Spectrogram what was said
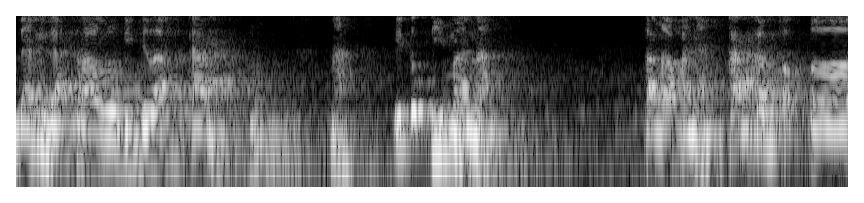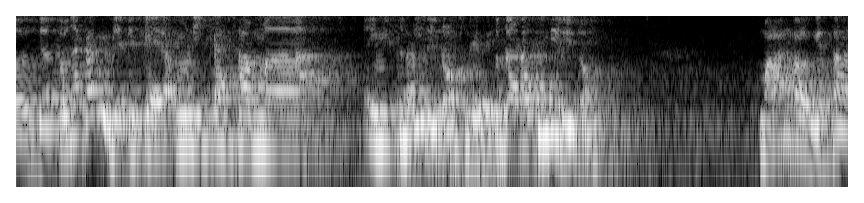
dan nggak terlalu dijelaskan. Hmm. Nah, itu gimana tanggapannya? Kan contoh, eh, jatuhnya kan jadi kayak menikah sama ini Saudara- sendiri dong, sendiri. saudara sendiri dong. Malah kalau kita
